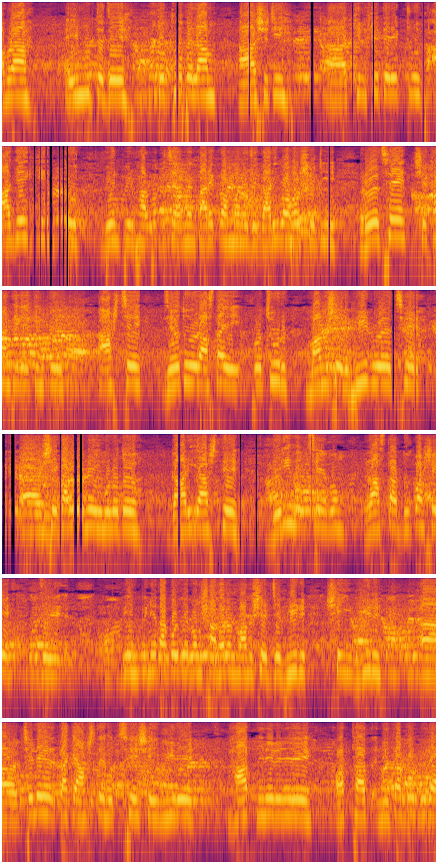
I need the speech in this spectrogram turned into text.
আমরা এই মুহূর্তে যে তথ্য পেলাম সেটি আহ, খিলক্ষেতের একটু আগেই কিন্তু বিএনপির ভারপ্রাপ্ত চেয়ারম্যান তারেক রহমানের যে গাড়িবহর সেটি রয়েছে সেখান থেকে কিন্তু আসছে। যেহেতু রাস্তায় প্রচুর মানুষের ভিড় রয়েছে সে কারণেই মূলত গাড়ি আসতে দেরি হচ্ছে এবং রাস্তার দুপাশে যে বিএনপি নেতাকর্মী এবং সাধারণ মানুষের যে ভিড় সেই ভিড় ছেলে তাকে আসতে হচ্ছে সেই ভিড়ে হাত নেড়ে নেড়ে, অর্থাৎ নেতাকর্মীরা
